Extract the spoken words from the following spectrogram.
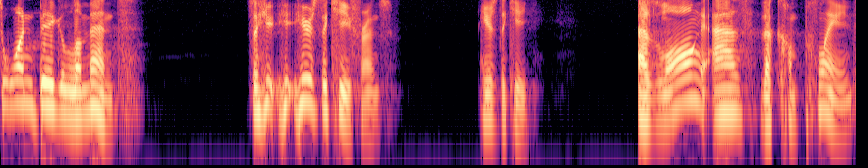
It's one big lament. So he, here's the key, friends. Here's the key. As long as the complaint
